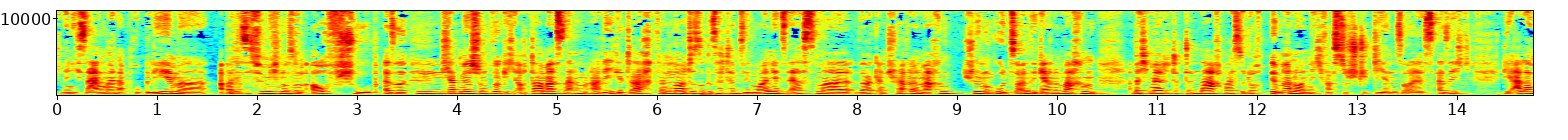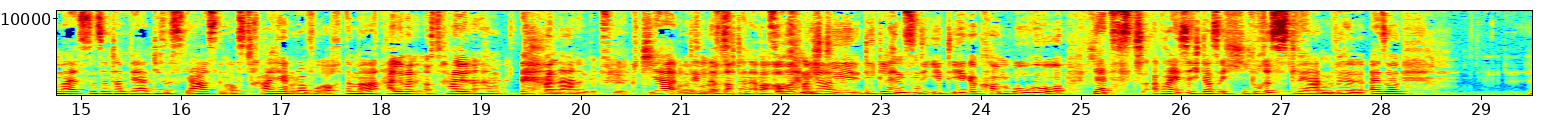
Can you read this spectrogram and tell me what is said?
ich will nicht sagen meiner Probleme, aber das ist für mich nur so ein Aufschub. Also mhm. ich habe mir schon wirklich auch damals nach dem Abi gedacht, wenn Leute so gesagt haben, sie wollen jetzt erstmal Work and Travel machen, schön und gut, sollen sie gerne machen, aber ich merke, danach weißt du doch immer noch nicht, was du studieren sollst. Also ich, die allermeisten sind dann während dieses Jahres in Australien oder wo auch immer. Alle waren in Australien und haben Bananen gepflückt. Ja, denen sowas. ist doch dann aber auch nicht die, die glänzende Idee gekommen, oh, jetzt weiß ich, dass ich Jurist werden will. Also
